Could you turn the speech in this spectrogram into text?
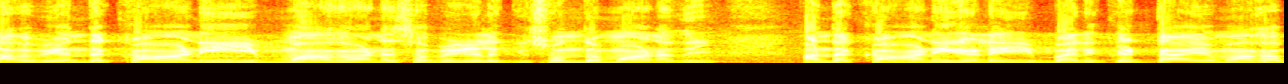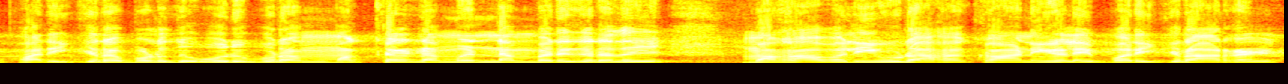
ஆகவே அந்த காணி மாகாண சபைகளுக்கு சொந்தமானது அந்த காணிகளை வலுக்கட்டாயமாக பறிக்கிற பொழுது ஒருபுறம் மக்களிடம் எண்ணம் வருகிறது. மகாவலியூடாக காணிகளை பறிக்கிறார்கள்.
